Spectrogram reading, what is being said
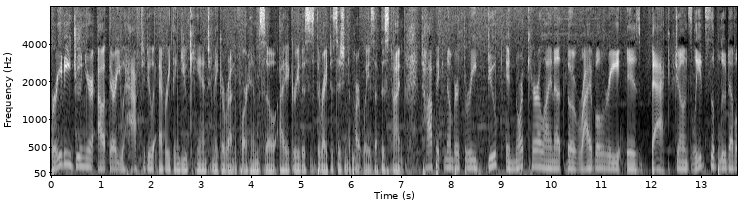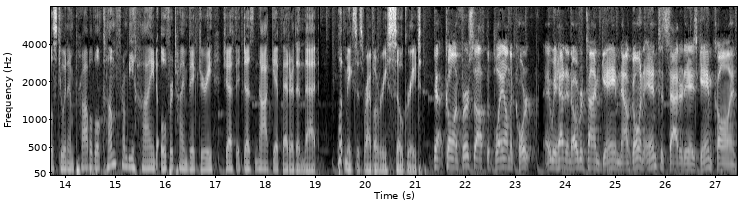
Brady Jr. out there, you have to do everything you can to make a run for him. So I agree this is the right decision to part ways at this time. Topic number three Duke in North Carolina. The rivalry is back. Jones leads the Blue Devils to an improbable come from behind overtime victory. Jeff, it does not get better than that. What makes this rivalry so great? Yeah, Colin, first off, the play on the court. Hey, we had an overtime game. Now, going into Saturday's game, Colin,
